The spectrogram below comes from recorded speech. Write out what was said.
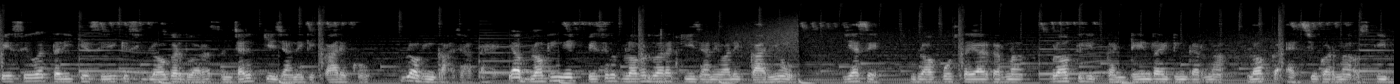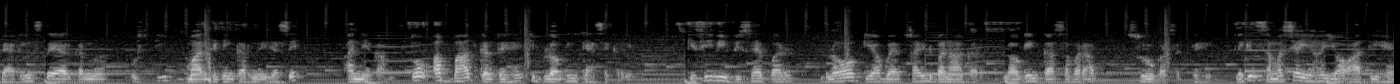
पेशेवर तरीके से किसी ब्लॉगर द्वारा संचालित किए जाने के कार्य को ब्लॉगिंग कहा जाता है। या ब्लॉगिंग एक पेशेवर ब्लॉगर द्वारा किए जाने वाले कार्यों जैसे ब्लॉग पोस्ट तैयार करना, ब्लॉग के लिए कंटेंट राइटिंग करना, ब्लॉग का एसयू करना, उसकी बैकलिंग्स तैयार करना, उसकी मार्केटिंग करने जैसे अन्य काम। तो अब बात करते हैं कि ब्लॉगिंग कैसे करें। किसी भी विषय पर ब्लॉग या वेबसाइट बनाकर ब्लॉगिंग का सफ़र आप शुरू कर सकते हैं। लेकिन समस्या यहाँ यह आती है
